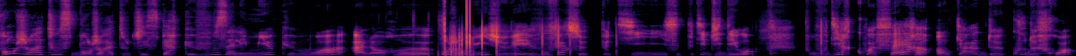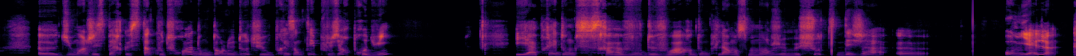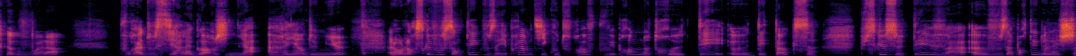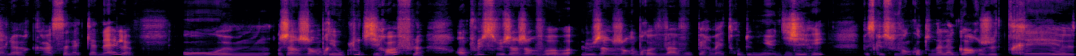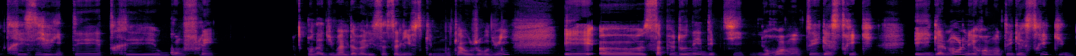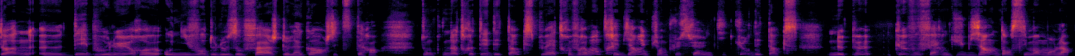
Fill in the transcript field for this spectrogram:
Bonjour à tous, bonjour à toutes, j'espère que vous allez mieux que moi. Alors euh, aujourd'hui je vais vous faire ce petit, cette petite vidéo pour vous dire quoi faire en cas de coup de froid. Euh, du moins j'espère que c'est un coup de froid, donc dans le doute je vais vous présenter plusieurs produits. Et après donc ce sera à vous de voir. Donc là en ce moment je me shoot déjà euh, au miel, voilà. Pour adoucir la gorge, il n'y a rien de mieux. Alors lorsque vous sentez que vous avez pris un petit coup de froid, vous pouvez prendre notre thé euh, détox, puisque ce thé va euh, vous apporter de la chaleur grâce à la cannelle, au euh, gingembre et au clou de girofle. En plus, le gingembre, le gingembre va vous permettre de mieux digérer, parce que souvent quand on a la gorge très, très irritée, très gonflée, on a du mal d'avaler sa salive, ce qui est mon cas aujourd'hui, et ça peut donner des petites remontées gastriques. Et également, les remontées gastriques donnent des brûlures au niveau de l'œsophage, de la gorge, etc. Donc notre thé détox peut être vraiment très bien et puis en plus faire une petite cure détox ne peut que vous faire du bien dans ces moments-là.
